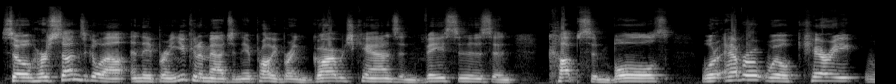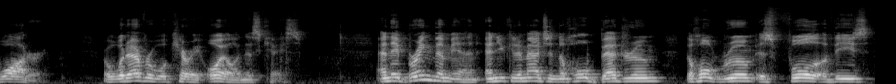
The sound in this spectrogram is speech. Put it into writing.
So her sons go out and they bring, you can imagine, they probably bring garbage cans and vases and cups and bowls, whatever will carry water or whatever will carry oil in this case. And they bring them in, and you can imagine the whole bedroom, the whole room is full of these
